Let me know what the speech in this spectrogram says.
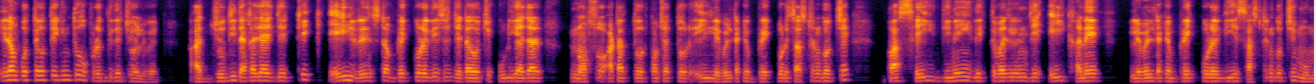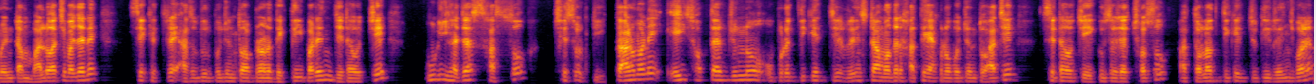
এরকম করতে করতে কিন্তু উপরের দিকে চলবে। আর যদি দেখা যায় যে ঠিক এই রেঞ্জটা ব্রেক করে দিয়েছে, যেটা হচ্ছে কুড়ি হাজার নশো আটাত্তর পঁচাত্তর, এই লেভেলটাকে ব্রেক করে সাস্টেন করছে, বা সেই দিনেই দেখতে পাচ্ছেন যে এইখানে লেভেলটাকে ব্রেক করে দিয়ে সাস্টেন করছে মোমেন্টাম ভালো আছে বাজারে, সেক্ষেত্রে এতদূর পর্যন্ত আপনারা দেখতেই পারেন, যেটা হচ্ছে কুড়ি হাজার সাতশো ছেষট্টি। তার মানে এই সপ্তাহের জন্য উপরের দিকে যে রেঞ্জটা আমাদের হাতে এখনও পর্যন্ত আছে, সেটা হচ্ছে একুশ হাজার ছশো। আর তলার দিকে যদি রেঞ্জ বলেন,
